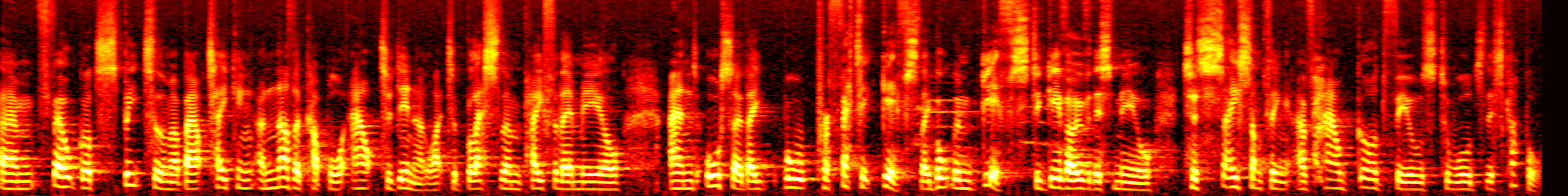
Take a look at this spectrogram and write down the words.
um, felt God speak to them about taking another couple out to dinner, like to bless them, pay for their meal. And also, they bought prophetic gifts. They bought them gifts to give over this meal to say something of how God feels towards this couple.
